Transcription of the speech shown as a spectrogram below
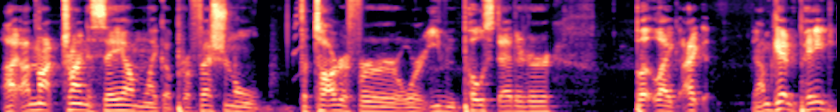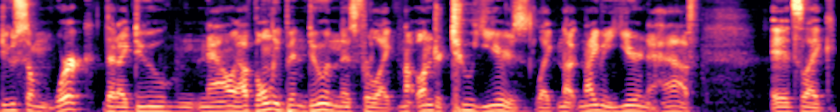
I, I'm not trying to say I'm like a professional photographer or even post editor, but like I. I'm getting paid to do some work that I do now. I've only been doing this for like not under two years, like not not even a year and a half. It's like,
